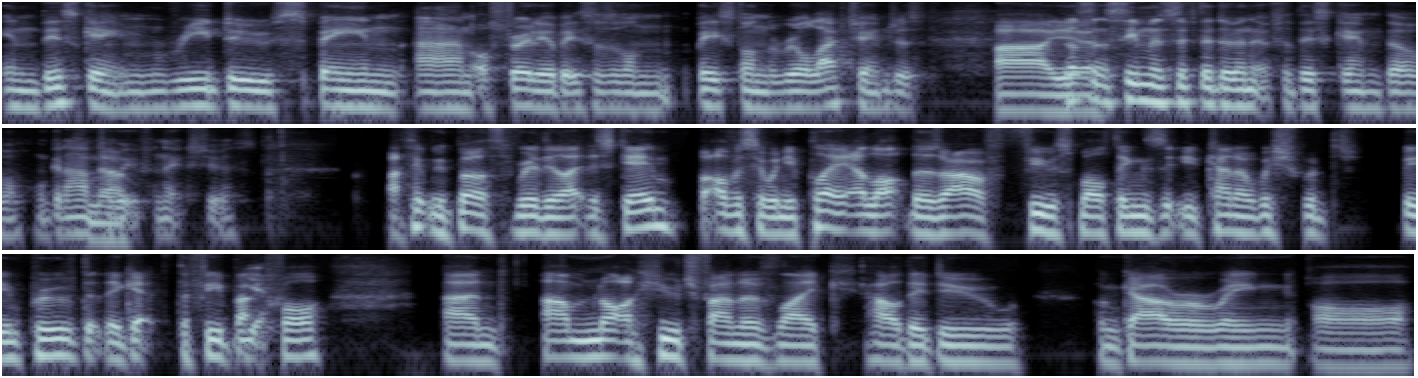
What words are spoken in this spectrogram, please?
in this game redo Spain and Australia bases on based on the real life changes. Ah, yeah. Doesn't seem as if they're doing it for this game though. I'm gonna have No. to wait for next year. I think we both really like this game, but obviously when you play it a lot, there are a few small things that you kind of wish would be improved that they get the feedback Yeah. for. And I'm not a huge fan of like how they do Hungaroring or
